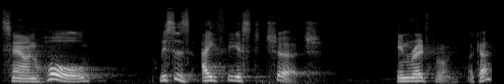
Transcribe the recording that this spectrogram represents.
Town Hall. This is Atheist Church in Redfern, okay?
